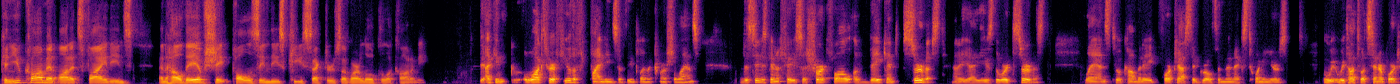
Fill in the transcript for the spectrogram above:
Can you comment on its findings and how they have shaped policy in these key sectors of our local economy? I can walk through a few of the findings of the employment commercial lands the city is going to face a shortfall of vacant serviced, and I, I use the word serviced, lands to accommodate forecasted growth in the next 20 years. We, we talked about CentrePort.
